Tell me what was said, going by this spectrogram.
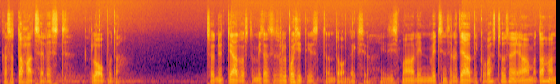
kas sa tahad sellest loobuda? sa oled nüüd teadvustanud, mida see sulle positiivset on toonud, eks ju, ja siis ma olin, võtsin selle teadliku vastuse ja ma tahan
